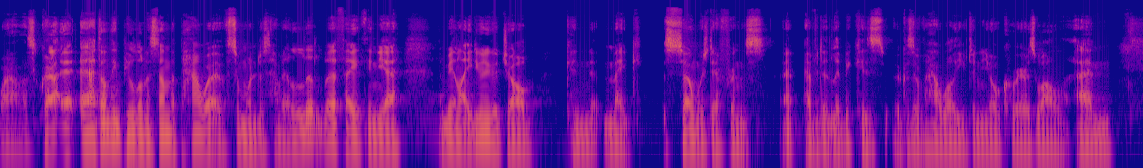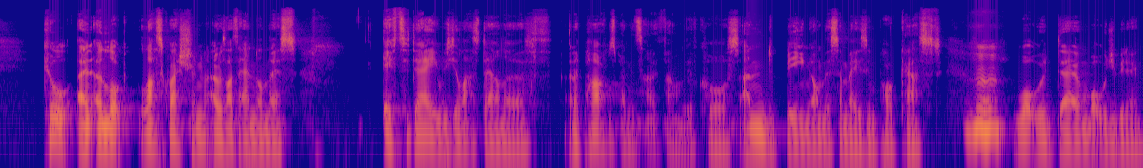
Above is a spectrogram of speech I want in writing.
Wow, that's great. I, I don't think people understand the power of someone just having a little bit of faith in you and being like, you're doing a good job can make so much difference, evidently, because because of how well you've done in your career as well. Um, cool. And, and look, last question. I always like to end on this. If today was your last day on earth, and apart from spending time with family, of course, and being on this amazing podcast, mm-hmm. what would um, what would you be doing?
